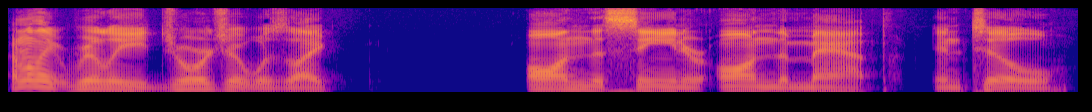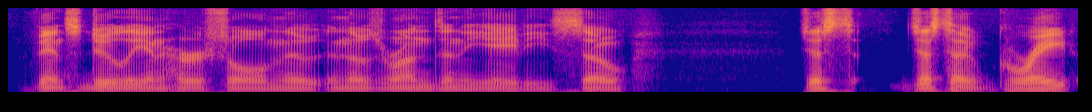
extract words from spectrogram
I don't think really Georgia was like on the scene or on the map until Vince Dooley and Herschel and those, and those runs in the 80s. So just just a great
